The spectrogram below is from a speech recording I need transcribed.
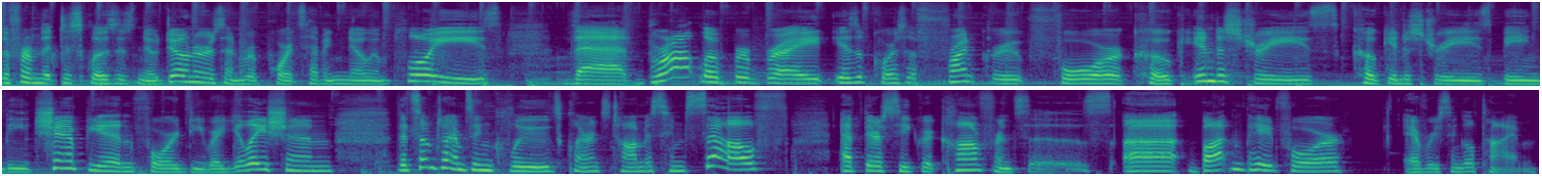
the firm that discloses no donors and reports having no employees, that brought Loper Bright is, of course, a front group for Koch Industries, Koch Industries being the champion for deregulation, that sometimes includes Clarence Thomas himself at their secret conferences, uh, bought and paid for every single time.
